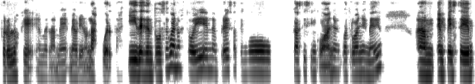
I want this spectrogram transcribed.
fueron los que en verdad me, me abrieron las puertas. Y desde entonces, bueno, estoy en la empresa, tengo casi cinco años, cuatro años y medio. Um, empecé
